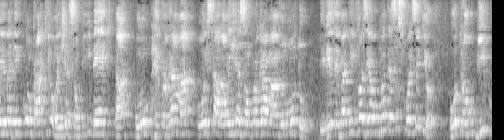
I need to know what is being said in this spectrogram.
ele vai ter que comprar aqui uma injeção piggyback, tá? Ou reprogramar ou instalar uma injeção programável no motor, beleza? Ele vai ter que fazer alguma dessas coisas aqui, ó. Ou troca o bico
